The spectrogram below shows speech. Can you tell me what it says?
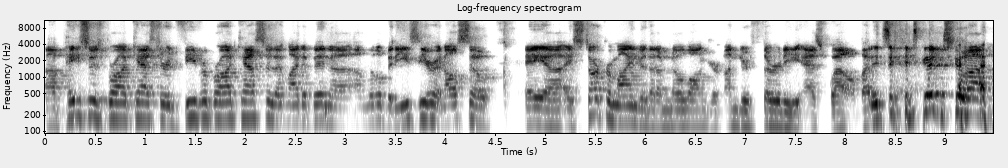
uh, Pacers broadcaster and Fever broadcaster. That might have been a, a little bit easier, and also a, uh, a stark reminder that I'm no longer under 30 as well. But it's it's good to uh,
